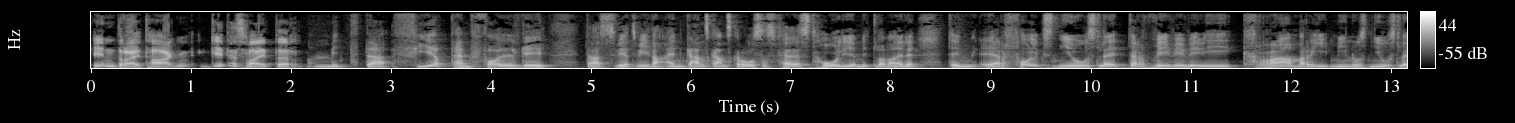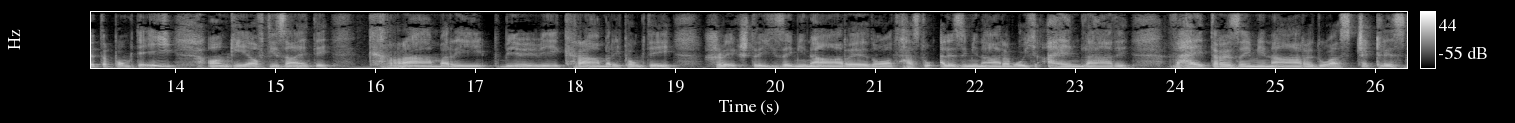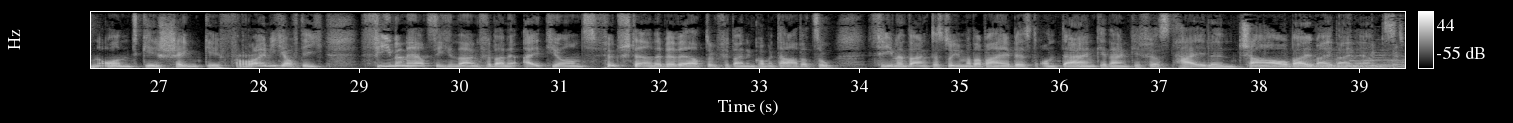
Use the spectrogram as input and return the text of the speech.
In drei Tagen geht es weiter. Mit der vierten Folge. Das wird wieder ein ganz, ganz großes Fest. Hol ihr mittlerweile den Erfolgsnewsletter www.krameri-newsletter.de und geh auf die Seite Kramery, www.kramery.de Schrägstrich Seminare. Dort hast du alle Seminare, wo ich einlade. Weitere Seminare. Du hast Checklisten und Geschenke. Freue mich auf dich. Vielen herzlichen Dank für deine iTunes 5 Sterne Bewertung, für deinen Kommentar dazu. Vielen Dank, dass du immer dabei bist und danke, danke fürs Teilen. Ciao, bye, bye, dein Ernst.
